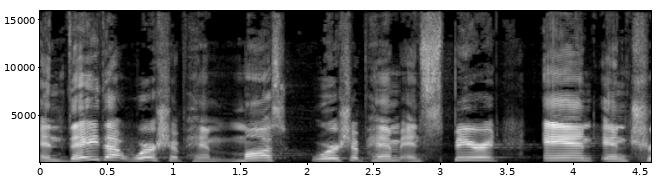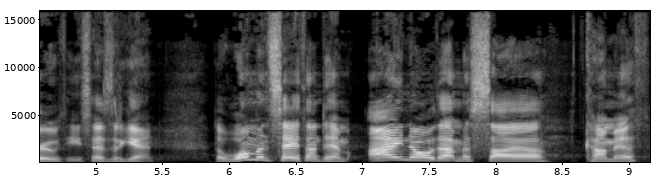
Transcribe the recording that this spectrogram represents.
and they that worship him must worship him in spirit and in truth. He says it again. The woman saith unto him, I know that Messiah cometh,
